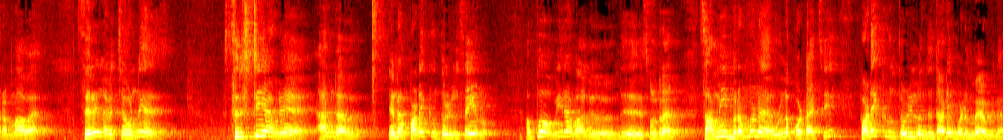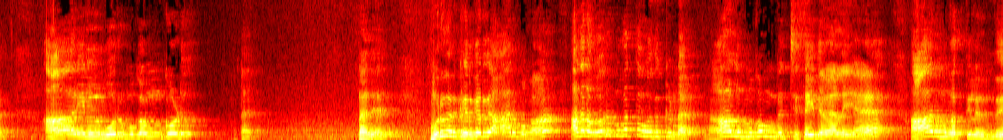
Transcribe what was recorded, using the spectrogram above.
பிரம்மாவை சிறையில் வச்ச உடனே சிருஷ்டியே அப்படியே ஹேங் ஆகுது. ஏன்னா படைக்கும் தொழில் செய்யணும். அப்போது வீரபாகு வந்து சொல்கிறாரு சாமி பிரம்மனை உள்ள போட்டாச்சு படைக்கும் தொழில் வந்து தடைபடுமே அப்படின்னாரு. ஆறில் ஒரு முகம் கோடு போட்டாரு. என்னது? முருகருக்கு இருக்கிறது ஆறு முகம் அதில் ஒரு முகத்தை ஒதுக்குனார். நாலு முகம் வச்சு செய்த வேலையை ஆறு முகத்திலிருந்து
